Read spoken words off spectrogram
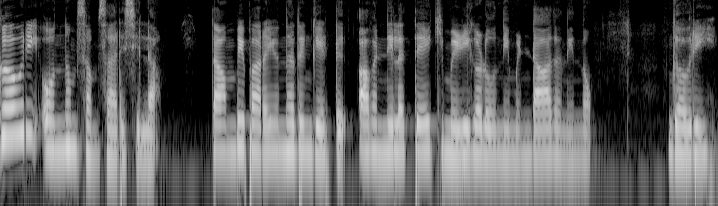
ഗൗരി ഒന്നും സംസാരിച്ചില്ല. തമ്പി പറയുന്നതും കേട്ട് അവൻ നിലത്തേക്ക് മിഴികളൂന്നി മിണ്ടാതെ നിന്നു. ഗൗരി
